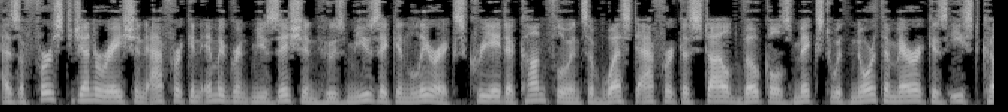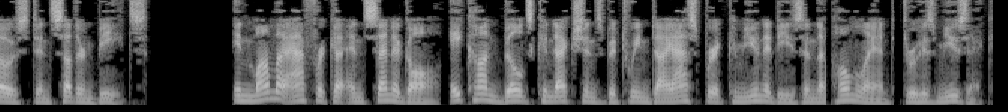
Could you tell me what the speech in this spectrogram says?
as a first-generation African immigrant musician whose music and lyrics create a confluence of West Africa-styled vocals mixed with North America's East Coast and Southern beats. In Mama Africa and Senegal, Akon builds connections between diasporic communities and the homeland through his music.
